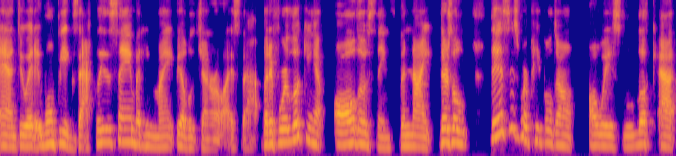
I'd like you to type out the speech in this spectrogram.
and do it. It won't be exactly the same, but he might be able to generalize that. But if we're looking at all those things, the night, there's a this is where people don't always look at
